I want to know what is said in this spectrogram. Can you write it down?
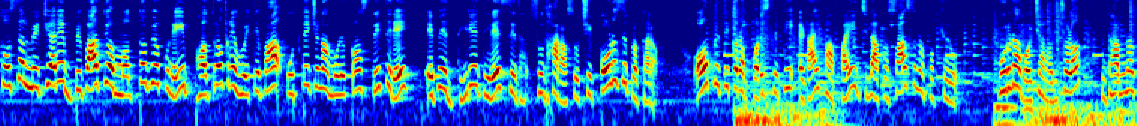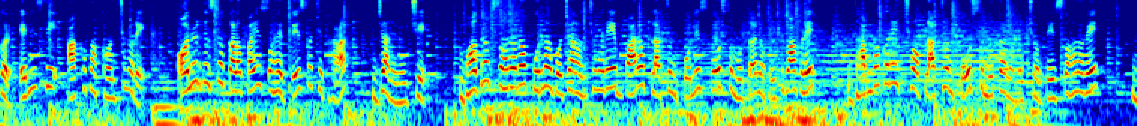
Social ମିଡିଆରେ ବିବାଦୀୟ ମନ୍ତବ୍ୟକୁ ନେଇ ଭଦ୍ରକରେ ହୋଇଥିବା ଉତ୍ତେଜନାମୂଳକ ସ୍ଥିତିରେ ଏବେ ଧୀରେ ଧୀରେ ସିଧା- ସୁଧାର ଆସୁଛି। କୌଣସି ପ୍ରକାର ଅପ୍ରୀତିକର ପରିସ୍ଥିତି ଏଡ଼ାଇବା ପାଇଁ ଜିଲ୍ଲା ପ୍ରଶାସନ ପକ୍ଷରୁ ପୁରୁଣା ବଜାର ଅଞ୍ଚଳ ଧାମନଗର ଏନ୍ଏସି ଆଖପାଖ ଅଞ୍ଚଳରେ ଅନିର୍ଦ୍ଦିଷ୍ଟ କାଳ ପାଇଁ ଶହେ ତେଷଠି ଧାରା ଜାରି ରହିଛି। ଭଦ୍ରକ ସହରର ପୁରୁଣା ବଜାର ଅଞ୍ଚଳରେ ବାର ପ୍ଲାଟୁନ୍ ପୋଲିସ ଫୋର୍ସ ମୁତୟନ ହୋଇଥିବା ବେଳେ ଧାମନଗରରେ ଛଅ ପ୍ଲାଟୁନ୍ ଫୋର୍ସ ମୁତୟନ ହୋଇଛନ୍ତି। ସହରରେ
